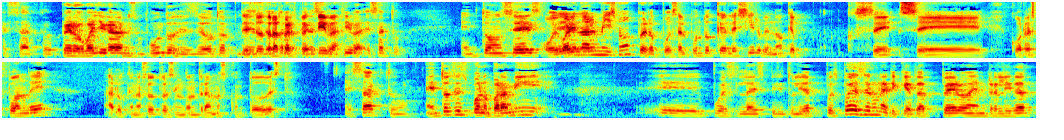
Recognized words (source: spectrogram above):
Exacto. Pero va a llegar al mismo punto desde, otro, Desde otra perspectiva. Exacto. Entonces... O igual y no eh, al mismo, pero pues al punto que le sirve, ¿no? Que se, se corresponde a lo que nosotros encontramos con todo esto. Exacto. Entonces, bueno, para mí, eh, pues la espiritualidad, pues puede ser una etiqueta, pero en realidad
